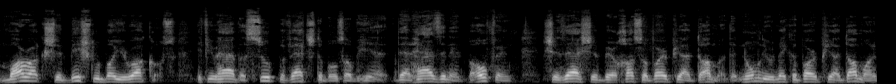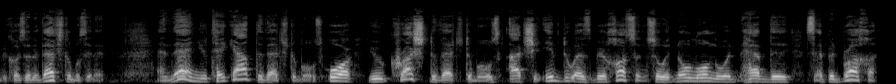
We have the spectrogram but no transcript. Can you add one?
Marak shebishlu bo yirakos. If you have a soup of vegetables over here that has in it bofen shezesh berchaso bar piadama that normally would make a bar piadama on it because of the vegetables in it, and then you take out the vegetables or you crush the vegetables at sheibdu as birchasan, so it no longer would have the separate bracha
